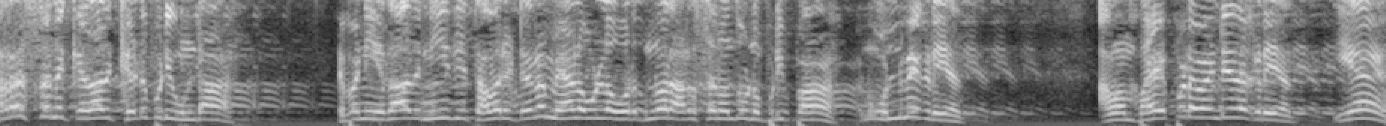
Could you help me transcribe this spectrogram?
அரசனுக்கு ஏதாவது கெடுபிடி உண்டா? இப்ப நீ ஏதாவது நீதி தவறிட்டேன்னா மேல உள்ள ஒரு இன்னொரு அரசன் வந்து ஒன்று பிடிப்பான். ஒண்ணுமே கிடையாது. அவன் பயப்பட வேண்டியதே கிடையாது. ஏன்?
